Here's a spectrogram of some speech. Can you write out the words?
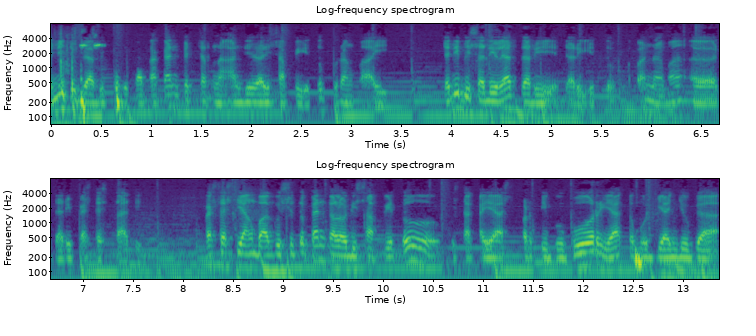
ini juga bisa dikatakan kecernaan dari sapi itu kurang baik. Jadi bisa dilihat dari dari itu apa nama eh, dari feses tadi. Feses yang bagus itu kan kalau di sapi itu bisa kayak seperti bubur ya, kemudian juga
